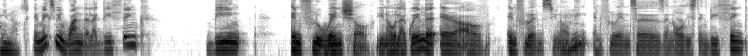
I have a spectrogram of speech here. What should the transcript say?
You know. It makes me wonder, like, do you think being influential, you know, like we're in the era of influence, you know, Mm-hmm. being influencers and all these things. Do you think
